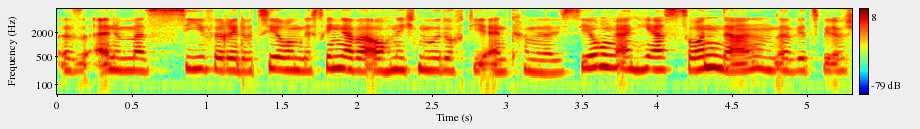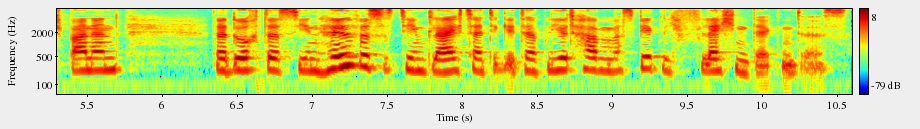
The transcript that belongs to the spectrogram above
also eine massive Reduzierung. Das ging aber auch nicht nur durch die Entkriminalisierung einher, sondern, und da wird es wieder spannend, dadurch, dass sie ein Hilfesystem gleichzeitig etabliert haben, was wirklich flächendeckend ist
